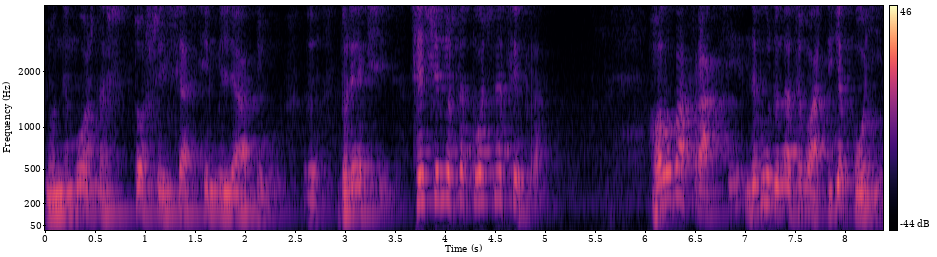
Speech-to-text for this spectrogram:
Ну не можна 167 мільярдів. Е, До речі, це ще не остаточна цифра. Голова фракції, не буду називати якої,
